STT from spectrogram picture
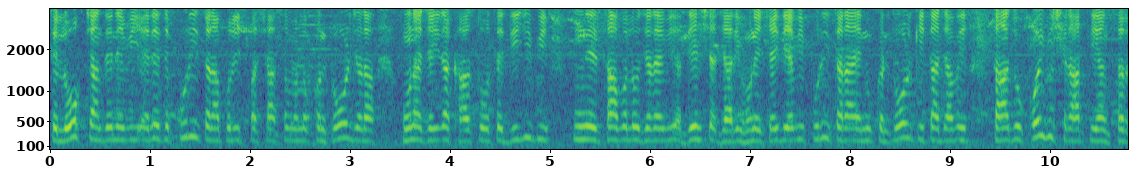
ਤੇ ਲੋਕ ਚਾਹੁੰਦੇ ਨੇ ਵੀ ਇਹਦੇ ਤੇ ਪੂਰੀ ਤਰ੍ਹਾਂ ਪੁਲਿਸ ਪ੍ਰਸ਼ਾਸਨ ਵੱਲੋਂ ਕੰਟਰੋਲ ਜਿਹੜਾ ਹੋਣਾ ਚਾਹੀਦਾ ਖਾਸ ਤੌਰ ਤੇ ਡੀਜੀਪੀ ਸਾਹਿਬ ਵੱਲੋਂ ਜਿਹੜਾ ਵੀ ਆਦੇਸ਼ ਜਾਰੀ ਹੋਣੇ ਚਾਹੀਦੇ ਆ ਵੀ ਪੂਰੀ ਤਰ੍ਹਾਂ ਇਹਨੂੰ ਕੰਟਰੋਲ ਕੀਤਾ ਜਾਵੇ ਤਾਂ ਜੋ ਕੋਈ ਵੀ ਸ਼ਰਾਰਤੀ ਅਨਸਰ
